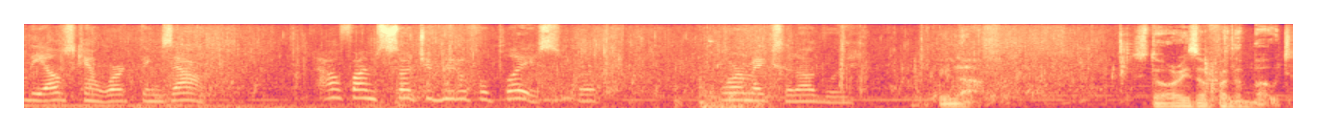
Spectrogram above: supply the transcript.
the elves can't work things out. How such a beautiful place, but war makes it ugly? Enough. Stories are for the boat.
